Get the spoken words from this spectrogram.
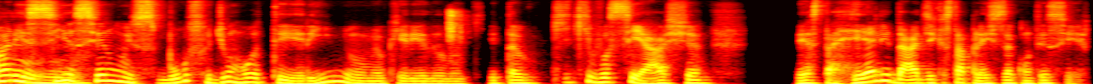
Parecia Hum. ser um esboço de um roteirinho, meu querido Luquita. O que, que você acha desta realidade que está prestes a acontecer?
